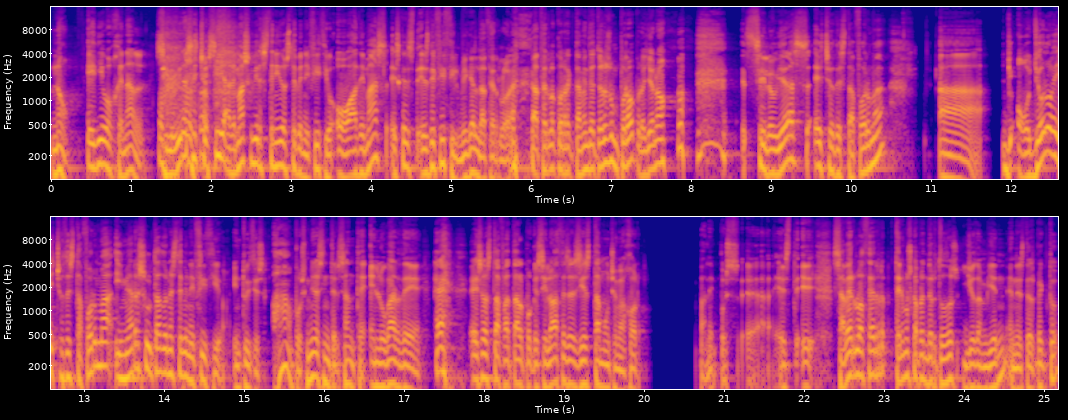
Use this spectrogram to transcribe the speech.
no, hey Diego, genial. Si lo hubieras hecho así, además hubieras tenido este beneficio. O además, es que es, difícil, Miguel, de hacerlo, ¿eh? hacerlo correctamente. Tú eres un pro, pero yo no. si lo hubieras hecho de esta forma, uh, o yo lo he hecho de esta forma y me ha resultado en este beneficio. Y tú dices, ah, pues mira, es interesante. En lugar de, eh, eso está fatal porque si lo haces así está mucho mejor. Vale, pues eh, este, eh, saberlo hacer, tenemos que aprender todos, yo también en este aspecto.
